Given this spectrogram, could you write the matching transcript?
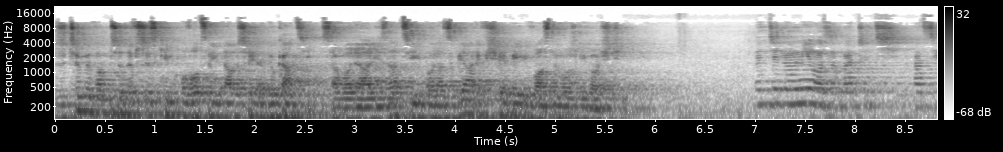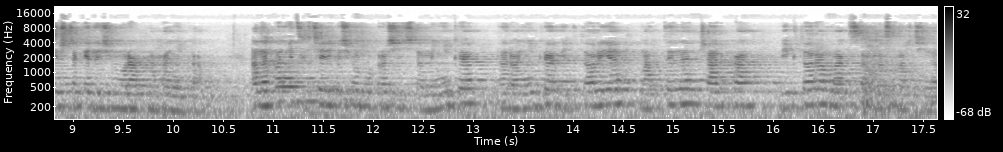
Życzymy Wam przede wszystkim owocnej dalszej edukacji, samorealizacji oraz wiary w siebie i własne możliwości. Będzie nam miło zobaczyć Was jeszcze kiedyś w murach mechanika. A na koniec chcielibyśmy poprosić Dominikę, Weronikę, Wiktorię, Martynę, Czarka, Wiktora, Maxa oraz Marcina.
